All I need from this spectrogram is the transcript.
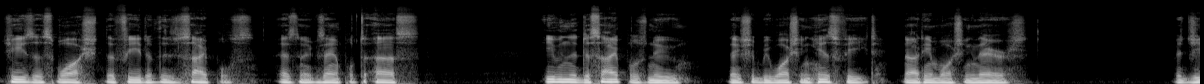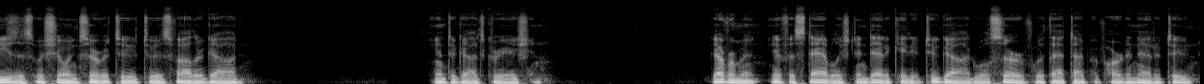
Jesus washed the feet of the disciples as an example to us even the disciples knew they should be washing his feet, not him washing theirs. But Jesus was showing servitude to his Father God and to God's creation. Government, if established and dedicated to God, will serve with that type of heart and attitude.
